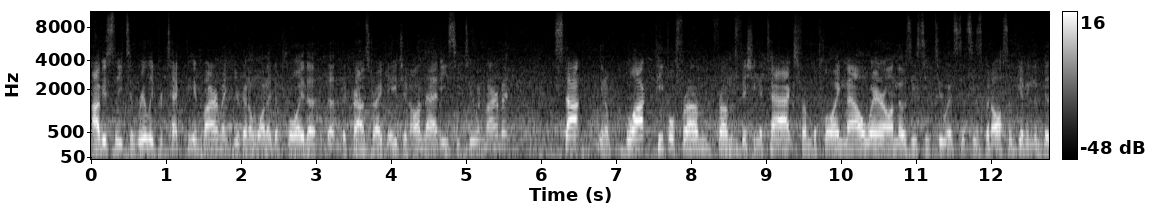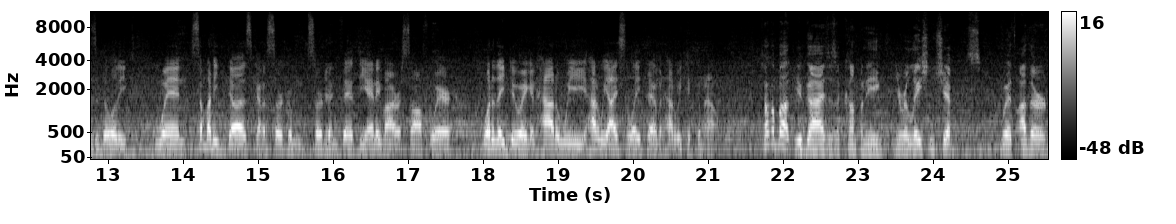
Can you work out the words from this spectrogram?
Obviously, to really protect the environment, you're going to want to deploy the, the, the CrowdStrike agent on that EC2 environment stop, you know, block people from, from mm-hmm. phishing attacks, from deploying malware on those EC2 instances, but also giving them visibility. When somebody does kind of circum, circumvent yeah. the antivirus software, what are they doing and how do, we, how do we isolate them and how do we kick them out? Talk about you guys as a company, your relationships with other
